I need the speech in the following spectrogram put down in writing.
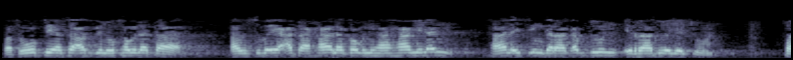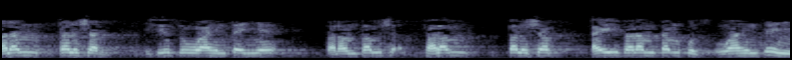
فتوفي سعد بن خولة عن سبيعة حال كونها حاملا حال إسين قراك أبدون الرادوء جيشوم فلم تنشب إسين سوا هنتين فلم تمش فلم تنشب أي فلم تمكث واهنتين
